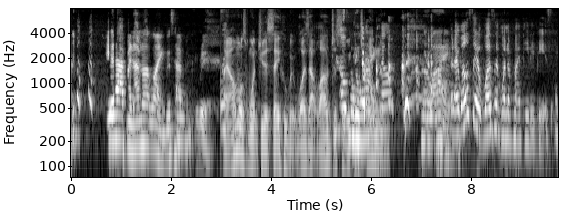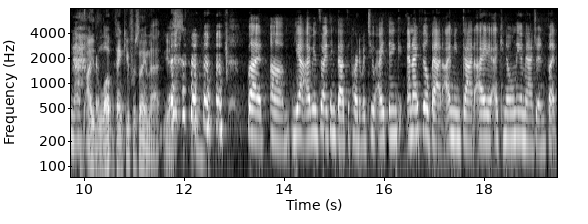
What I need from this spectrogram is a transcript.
it happened. I'm not lying. This happened for real. I almost want you to say who it was out loud just so we can I. train them. no, So do I. but I will say it wasn't one of my PVPs. And that's I love. Thank you for saying that. Yes. But um, yeah, I mean, so I think that's a part of it too. I think, and I feel bad. I mean, God, I, I can only imagine, but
